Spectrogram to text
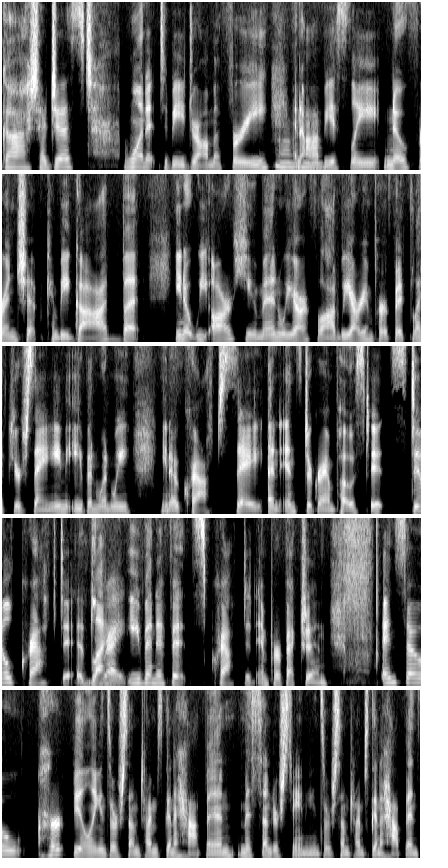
gosh, I just want it to be drama free. Mm-hmm. And obviously, no friendship can be God, but, you know, we are human, we are flawed, we are imperfect, like you're saying. Even when we, you know, craft, say, an Instagram post, it's still crafted, like right. even if it's crafted imperfection. And so, hurt feelings are sometimes going to happen, misunderstandings are sometimes going to happen.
